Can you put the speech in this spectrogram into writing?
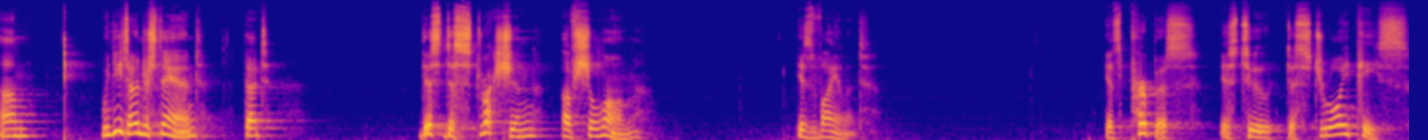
Um, we need to understand that this destruction of shalom is violent. Its purpose is to destroy peace.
